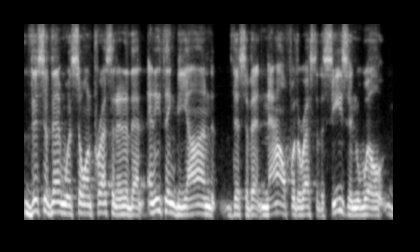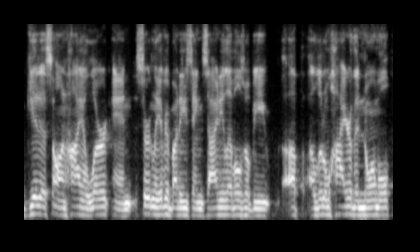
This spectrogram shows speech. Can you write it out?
This event was so unprecedented that anything beyond this event now for the rest of the season will get us on high alert, and certainly everybody's anxiety levels will be up a little higher than normal.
